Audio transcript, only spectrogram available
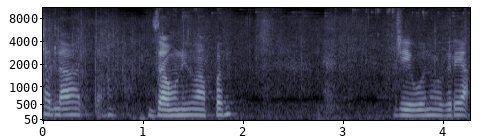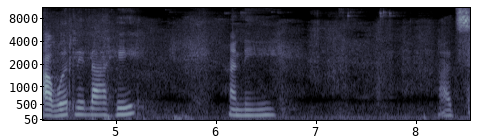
चला आता जाऊन येऊ आपण. जेवण वगैरे आवरलेलं आहे. आणि आज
